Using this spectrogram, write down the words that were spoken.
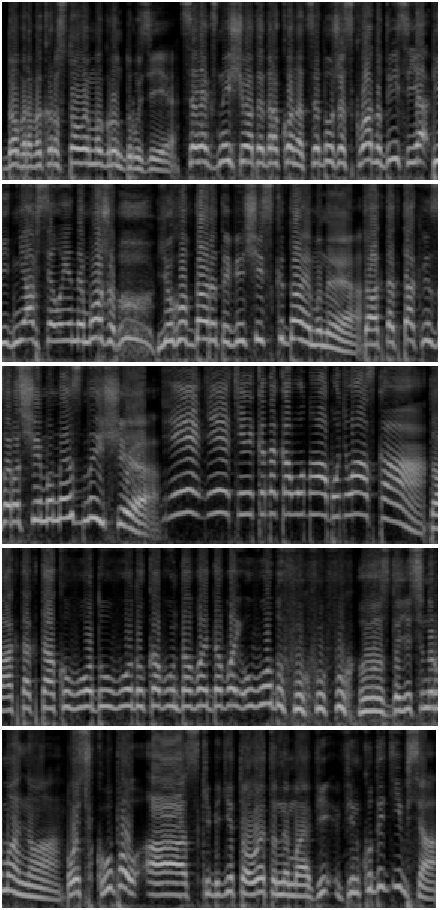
Добре, використовуємо ґрунт, друзі. Це як знищувати дракона. Це дуже складно. Дивіться, я піднявся, але я не можу О, його вдарити. Він ще й скидає мене. Так, так, так. Він зараз ще й мене знищує. Ні, ні, тільки на кавуна, будь ласка. Так, так, так, у воду, у воду, кавун, давай, давай, у воду. Фух, фух, фух. О, здається, нормально. Ось купол, а скібіді туалету немає. Він, він куди дівся?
